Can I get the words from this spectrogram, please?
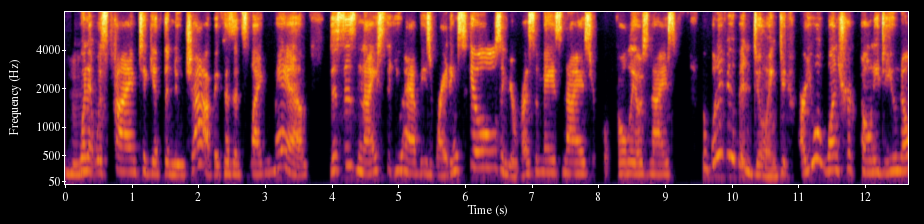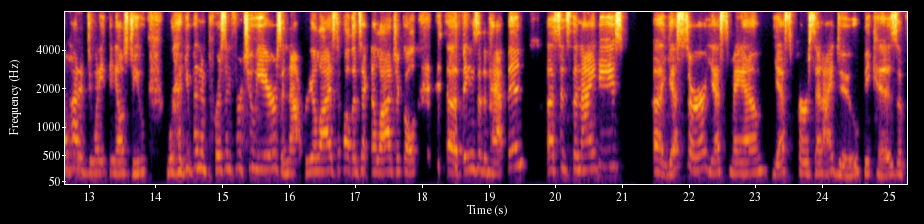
mm-hmm. when it was time to get the new job because it's like, ma'am, this is nice that you have these writing skills and your resume is nice, your portfolio is nice. But what have you been doing? Do, are you a one trick pony? Do you know how to do anything else? Do you have you been in prison for two years and not realized all the technological uh, things that have happened uh, since the 90s? Uh, yes, sir. Yes, ma'am. Yes, person. I do because of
